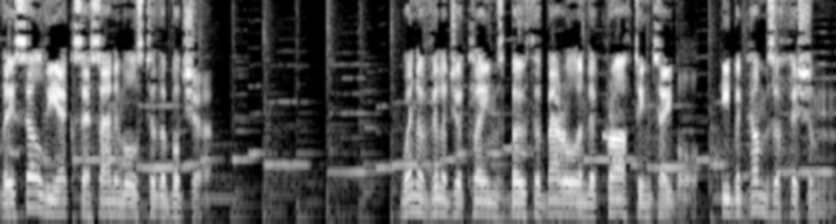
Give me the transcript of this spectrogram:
They sell the excess animals to the butcher. When a villager claims both a barrel and a crafting table, he becomes a fisherman.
